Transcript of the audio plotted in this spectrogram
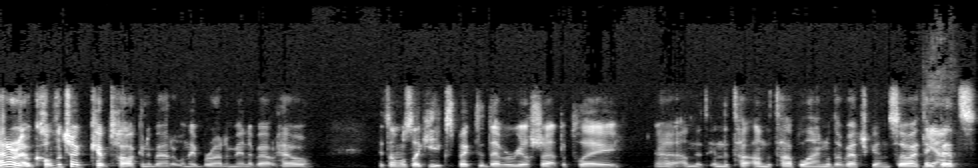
I don't know. Kovalchuk kept talking about it when they brought him in about how it's almost like he expected to have a real shot to play uh, on the in the top, on the top line with Ovechkin. So I think yeah. that's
